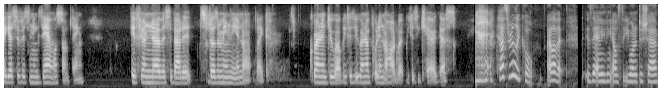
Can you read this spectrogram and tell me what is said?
I guess if it's an exam or something, if you're nervous about it, it doesn't mean that you're not, like, going to do well because you're going to put in the hard work because you care, I guess. That's really cool. I love it. Is there anything else that you wanted to share?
